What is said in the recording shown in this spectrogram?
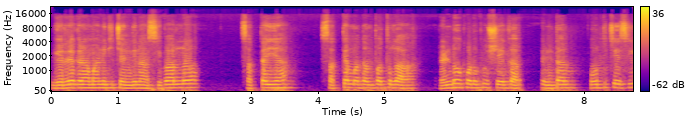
గిర్రె గ్రామానికి చెందిన శివాల్లో సత్తయ్య సత్యమ్మ దంపతుల రెండో కొడుకు శేఖర్ ఇంటర్ పూర్తి చేసి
